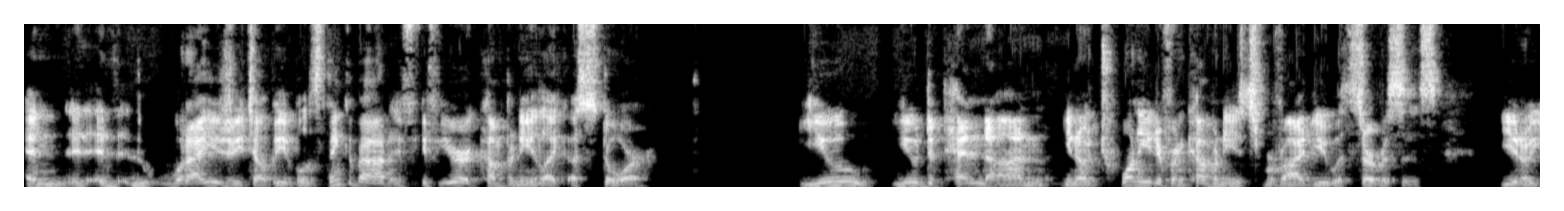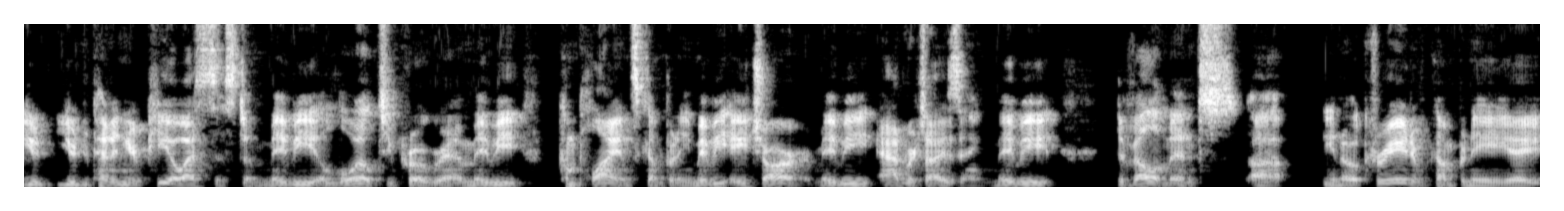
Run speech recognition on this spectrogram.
and it, it, what I usually tell people is think about if, if you're a company like a store, you you depend on you know 20 different companies to provide you with services you know you you depend on your POS system, maybe a loyalty program, maybe compliance company, maybe HR, maybe advertising, maybe development, uh, you know, a creative company, a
